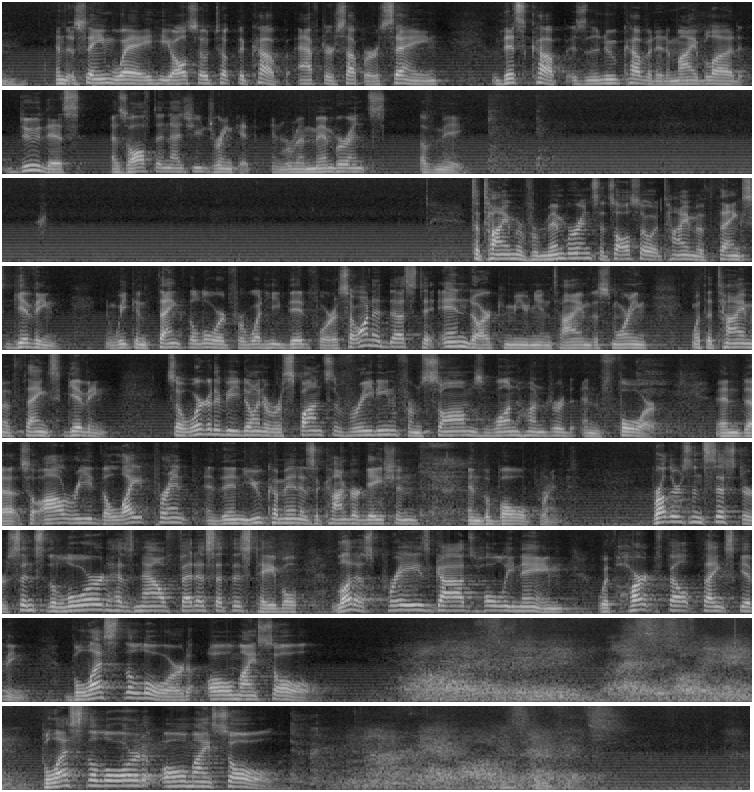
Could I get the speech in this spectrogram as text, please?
In the same way, he also took the cup after supper, saying, This cup is the new covenant in my blood. Do this as often as you drink it in remembrance of me. It's a time of remembrance. It's also a time of thanksgiving and we can thank the Lord for what He did for us. So I wanted us to end our communion time this morning with a time of thanksgiving. So we're going to be doing a responsive reading from Psalms 104. And uh, so I'll read the light print, and then you come in as a congregation in the bold print. Brothers and sisters, since the Lord has now fed us at this table, let us praise God's holy name with heartfelt thanksgiving. Bless the Lord, O my soul. Bless the Lord, O my soul.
